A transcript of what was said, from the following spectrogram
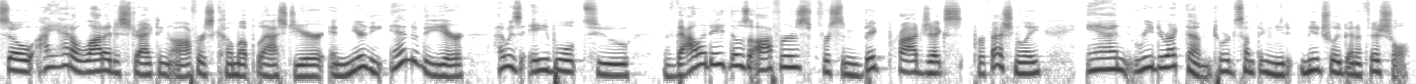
so I had a lot of distracting offers come up last year, and near the end of the year, I was able to validate those offers for some big projects professionally and redirect them towards something mutually beneficial.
